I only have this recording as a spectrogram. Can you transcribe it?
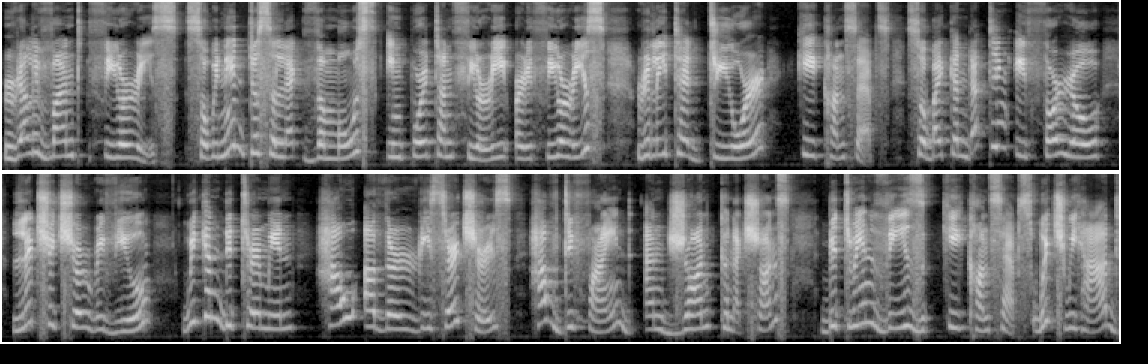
relevant theories. So we need to select the most important theory or theories related to your key concepts. So by conducting a thorough literature review, we can determine how other researchers have defined and drawn connections between these key concepts which we had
